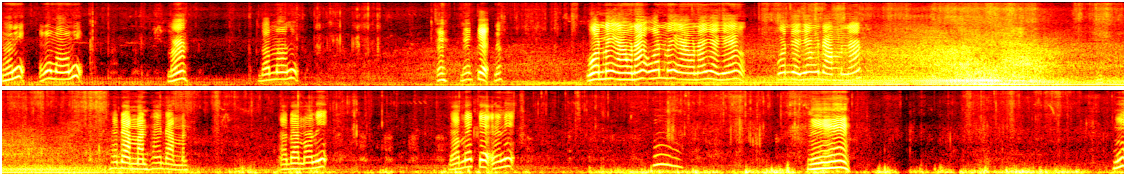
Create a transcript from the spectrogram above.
มานี่เอามาเอานี่ มาดำมานี่เอ๊ะแม่แกะนะอ้วนไม่เอานะอ้วนไม่เอานะ อย่าแย่งอ้วนอย่าแย่งดำมันนะ ให้ดำมันให้ดำมันเอาดำอันนี้ดำแม่แกะอันนี้ นี่นี่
